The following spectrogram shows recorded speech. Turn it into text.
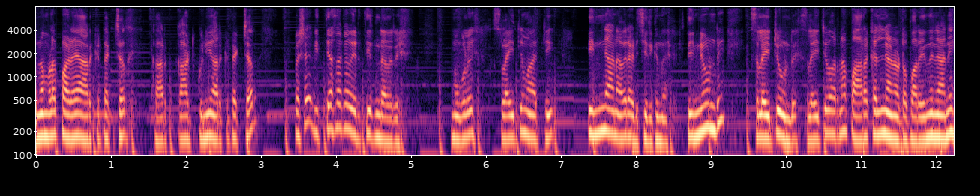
നമ്മളെ പഴയ ആർക്കിടെക്ചർ കാട്ടുകുനി ആർക്കിടെക്ചർ പക്ഷെ വ്യത്യാസമൊക്കെ വരുത്തിയിട്ടുണ്ട് അവർ. മുകളിൽ സ്ലൈറ്റ് മാറ്റി ടിന്നാണ് അവർ അടിച്ചിരിക്കുന്നത്. ടിന്നും ഉണ്ട് സ്ലൈറ്റും ഉണ്ട്. സ്ലൈറ്റ് പറഞ്ഞാൽ പാറക്കല്ലിനാണ് കേട്ടോ പറയുന്നത് ഞാൻ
